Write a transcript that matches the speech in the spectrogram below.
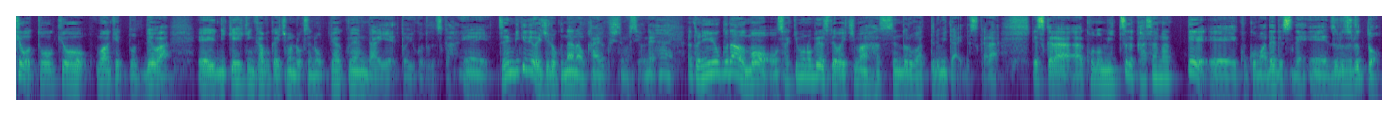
今日東京マーケットでは、えー、日経平均株価16,600円台へということですか。えー、前引きでは167を回復してますよね。はい、あとニューヨークダウも先物ベースでは1万8000ドル割ってるみたいですから、ですから、この三つが重なって、えー、ここまでですね、えー、ずるずると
